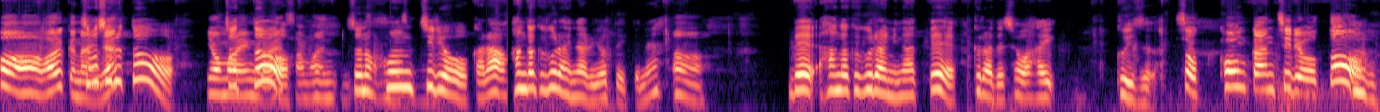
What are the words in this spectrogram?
あ、悪くないね。そうすると、4万円ぐらい。ちょっと3万円。その本治療から半額ぐらいになるよって言ってね。うん。で、半額ぐらいになって、いくらでしょう？はい、クイズ。そう、根幹治療うと、ん、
